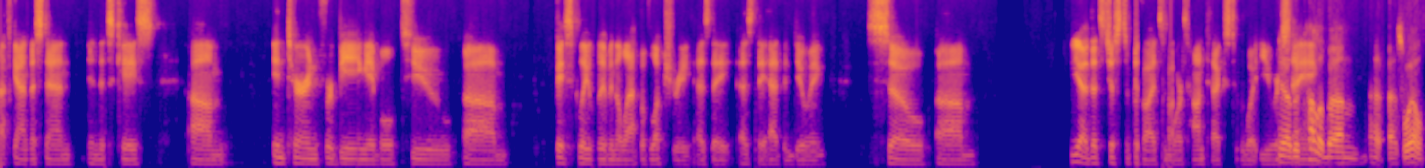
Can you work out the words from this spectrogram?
afghanistan in this case um, in turn for being able to um, basically live in the lap of luxury as they as they had been doing. So um, yeah, that's just to provide some more context to what you were yeah, saying. Yeah, the Taliban uh, as well.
